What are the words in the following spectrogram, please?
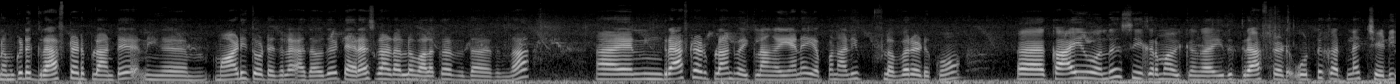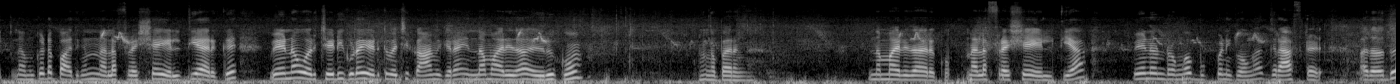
நம்மக்கிட்ட கிராஃப்டட் பிளான்ட்டு நீங்கள் மாடி தோட்டத்தில் அதாவது டெரஸ் கார்டனில் வளர்க்குறதா இருந்தால் நீங்கள் கிராஃப்டட் பிளான்ட் வைக்கலாங்க. ஏன்னா எப்போனாலும் ஃப்ளவர் எடுக்கும். காயும் வந்து சீக்கிரமாக விற்குங்க இது கிராஃப்டட் ஒட்டு கட்டின செடி. நம்மக்கிட்ட பார்த்தீங்கன்னா நல்லா ஃப்ரெஷ்ஷாக ஹெல்த்தியாக இருக்குது வேணால் ஒரு செடி கூட எடுத்து வச்சு காமிக்கிறேன். இந்த மாதிரி தான் இருக்கும். இங்கே பாருங்கள் இந்த மாதிரி தான் இருக்கும். நல்லா ஃப்ரெஷ்ஷாக ஹெல்த்தியாக வேணுன்றவங்க புக் பண்ணிக்கோங்க. கிராஃப்டட் அதாவது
